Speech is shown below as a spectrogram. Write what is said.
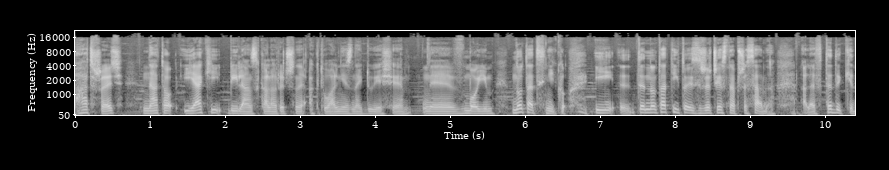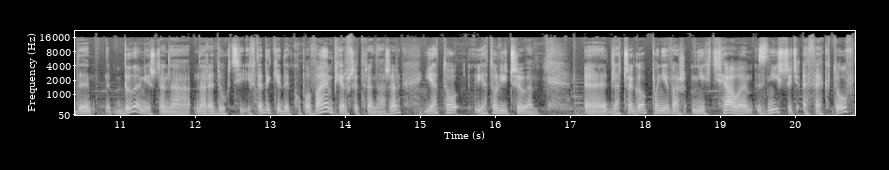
patrzeć na to, jaki bilans kaloryczny aktualnie znajduje się e, w moim notatniku. I e, ten notatnik to jest rzecz jasna przesada, ale wtedy, kiedy byłem jeszcze na, na redukcji i wtedy, kiedy kupowałem pierwszy trenażer, ja to, ja to liczyłem. E, dlaczego? Ponieważ nie chciałem zniszczyć efektów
